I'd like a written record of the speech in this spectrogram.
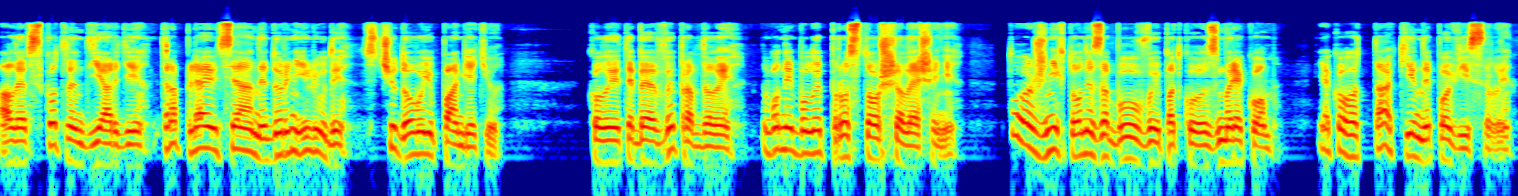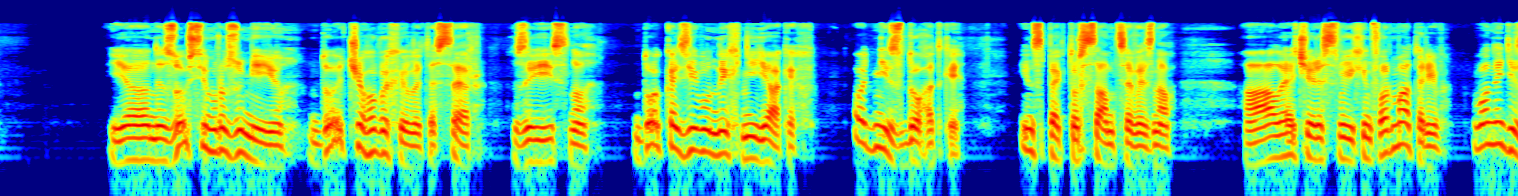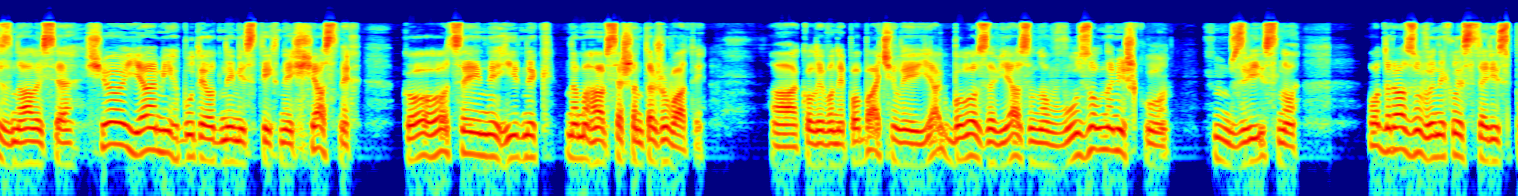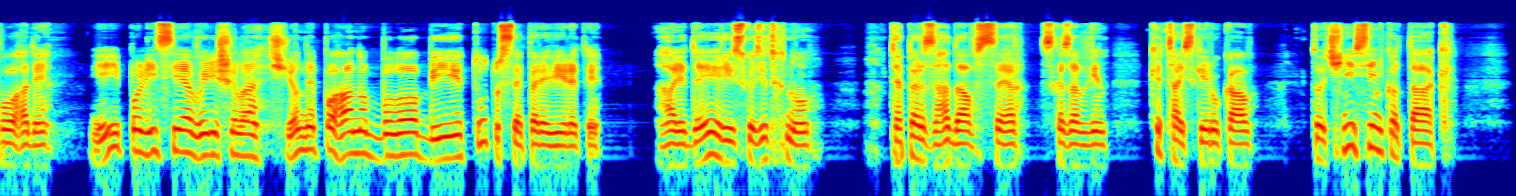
але в Скотленд-Ярді трапляються недурні люди з чудовою пам'яттю. Коли тебе виправдали, вони були просто ошелешені. Тож ніхто не забув випадку з моряком, якого так і не повісили. Я не зовсім розумію, до чого ви хилите, сер. Звісно, доказів у них ніяких. Одні здогадки. Інспектор сам це визнав. Але через своїх інформаторів вони дізналися, що я міг бути одним із тих нещасних, кого цей негідник намагався шантажувати. А коли вони побачили, як було зав'язано вузол на мішку, звісно, одразу виникли старі спогади, і поліція вирішила, що непогано було б і тут усе перевірити. Галідей різко зітхнув. Тепер згадав, сер, сказав він, китайський рукав. Точнісінько так.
